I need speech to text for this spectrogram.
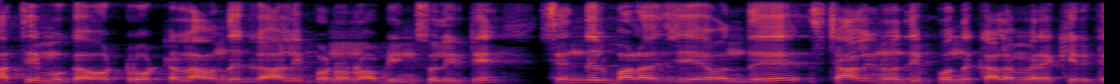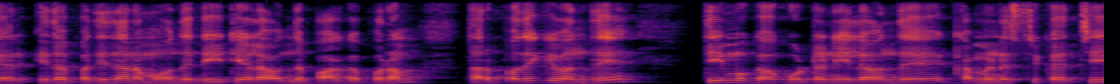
அதிமுகவை டோட்டலாக வந்து காலி பண்ணணும் அப்படின்னு சொல்லிட்டு செந்தில் பாலாஜியை வந்து ஸ்டாலின் வந்து இப்போ வந்து களமிறக்கியிருக்கார் இதை பற்றி தான் நம்ம வந்து டீட்டெயிலாக வந்து பார்க்க போகிறோம் தற்போதைக்கு வந்து திமுக கூட்டணியில் வந்து கம்யூனிஸ்ட் கட்சி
